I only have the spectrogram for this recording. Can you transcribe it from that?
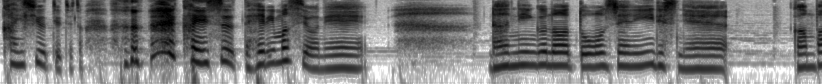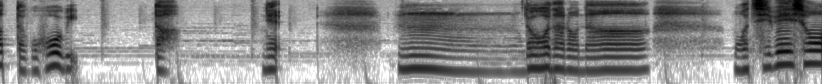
回収って言っちゃった。回数って減りますよね。ランニングの後温泉いいですね。頑張ったご褒美。だ。ね。うーん、どうだろうなモチベーションを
